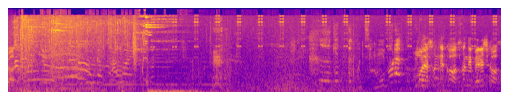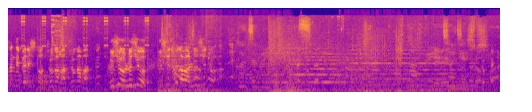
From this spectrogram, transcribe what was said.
제대로 하자. 뭐야 상대 거 상대 메르시 거 상대 메르시 거 들어가봐 들어가봐 루시오 루시오 루시오 들어가봐 루시오 들어가 거점을 이용하십시오. 화물을 눈으로 저지하십시오. 봐라.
